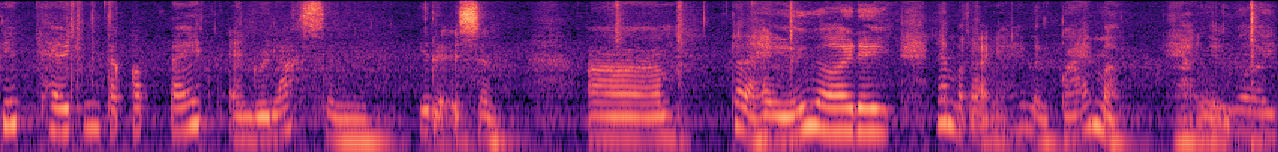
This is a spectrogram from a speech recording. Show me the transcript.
tiếp theo chúng ta có bed and relaxation. Irritation uh, các bạn hãy nghỉ ngơi đi. Nếu mà các bạn thấy mình quá mệt thì hãy nghỉ ngơi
